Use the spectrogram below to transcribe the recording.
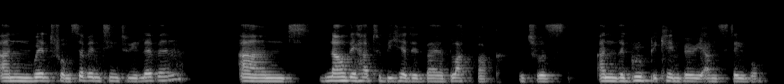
and went from 17 to 11. And now they had to be headed by a blackback, which was, and the group became very unstable.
